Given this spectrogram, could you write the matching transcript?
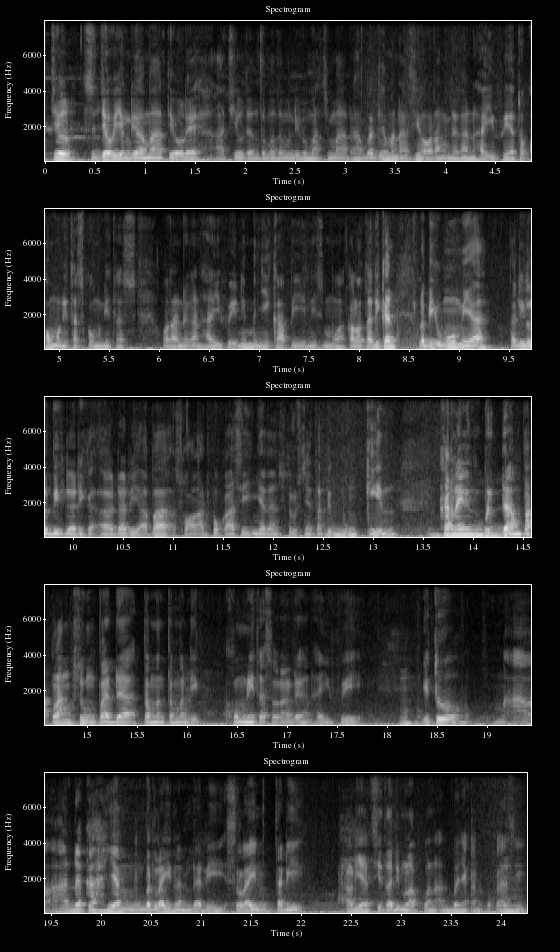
Cil, sejauh yang diamati oleh Acil dan teman-teman di Rumah Cemara, bagaimana sih orang dengan HIV atau komunitas-komunitas orang dengan HIV ini menyikapi ini semua? Kalau tadi kan lebih umum ya, tadi lebih dari eh, dari apa soal advokasinya dan seterusnya. Tapi mungkin karena ini berdampak langsung pada teman-teman di komunitas orang dengan HIV, Mhm. itu adakah yang berlainan dari selain tadi aliansi tadi melakukan banyak advokasi?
